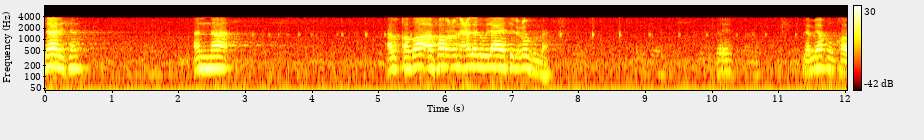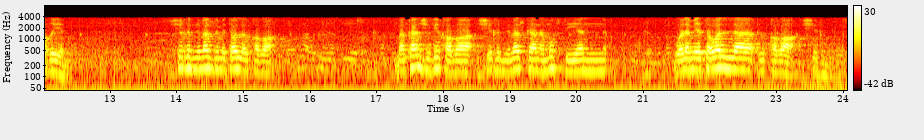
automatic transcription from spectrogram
ثالثا أن القضاء فرع على الولاية العظمى. إيه؟ لم يكن قاضيا. الشيخ ابن باز لم يتولى القضاء. ما كانش في قضاء. الشيخ ابن باز كان مفتيا ولم يتولى القضاء. الشيخ ابن باز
